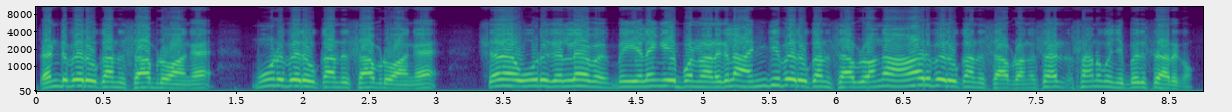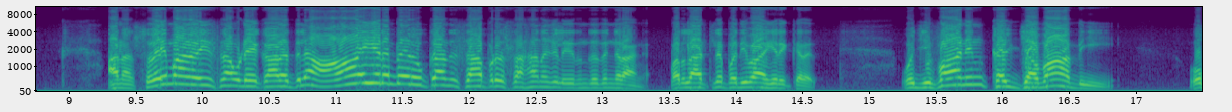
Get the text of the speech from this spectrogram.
ரெண்டு பேர் உட்காந்து சாப்பிடுவாங்க மூணு பேர் உட்காந்து சாப்பிடுவாங்க. சில ஊர்களில் இப்போ இலங்கை போன்ற நாடுகளில் அஞ்சு பேர் உட்காந்து சாப்பிடுவாங்க ஆறு பேர் உட்காந்து சாப்பிடுவாங்க. சார் சஹன் கொஞ்சம் பெருசாக இருக்கும். ஆனா சுலைமான் அலி இஸ்லாமுடைய காலத்துல ஆயிரம் பேர் உட்கார்ந்து சாப்பிடுற சகனங்கள் இருந்ததுங்கிறாங்க. வரலாற்றில் பதிவாகி இருக்கிறது ஜிஃபானின் கல் ஜவாபி ஓ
